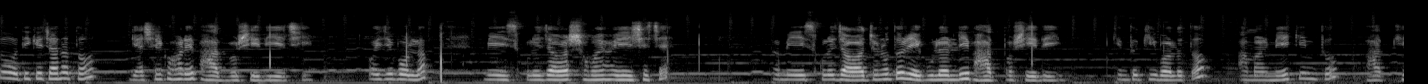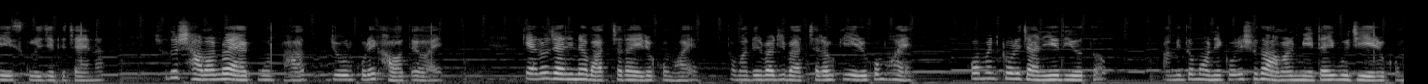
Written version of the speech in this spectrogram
তো ওদিকে জানো তো, গ্যাসের ঘরে ভাত বসিয়ে দিয়েছি। ওই যে বললাম, মেয়ে স্কুলে যাওয়ার সময় হয়ে এসেছে। তো মেয়ে স্কুলে যাওয়ার জন্য তো রেগুলারলি ভাত বসিয়ে দিই। কিন্তু কি বলো তো আমার মেয়ে কিন্তু ভাত খেয়ে স্কুলে যেতে চায় না। শুধু সামান্য এক মুঠ ভাত জোর করে খাওয়াতে হয়। কেন জানি না বাচ্চারা এরকম হয়। তোমাদের বাড়ির বাচ্চারাও কি এরকম হয়? কমেন্ট করে জানিয়ে দিও তো। আমি তো মনে করি শুধু আমার মেয়েটাই বুঝি এরকম।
